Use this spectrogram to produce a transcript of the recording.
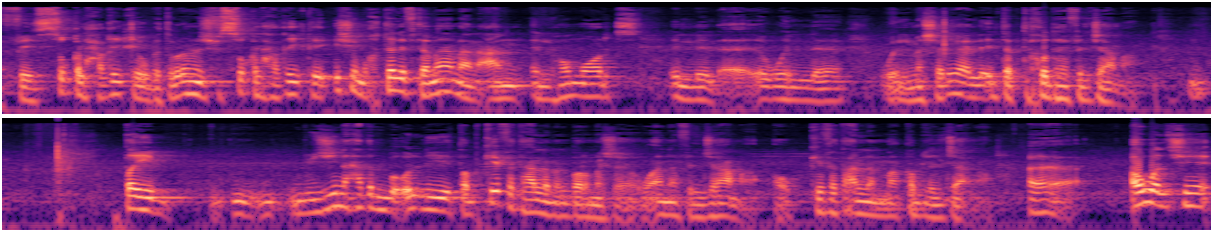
في السوق الحقيقي وبتبرمج في السوق الحقيقي شيء مختلف تماما عن الهوم ووركس اللي والمشاريع اللي أنت بتاخذها في الجامعة. طيب بيجينا حدا بيقول لي طب كيف أتعلم البرمجة وأنا في الجامعة؟ أو كيف أتعلم ما قبل الجامعة؟ أول شيء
